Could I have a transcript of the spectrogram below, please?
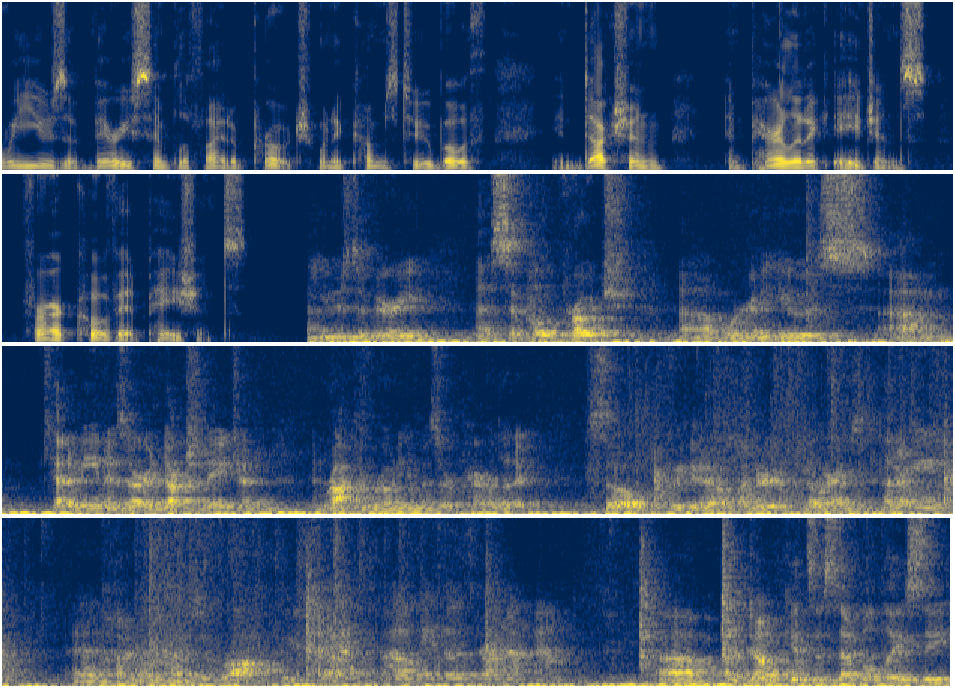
we use a very simplified approach when it comes to both induction and paralytic agents for our COVID patients. used a very uh, simple approach. Uh, we're going to use um, ketamine as our induction agent and rocuronium as our paralytic. So if we could have 100 milligrams of ketamine and 100 milligrams of rock, please. Yep, I'll get those drawn up now. Um, our dump kit's assembled, Lacey.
